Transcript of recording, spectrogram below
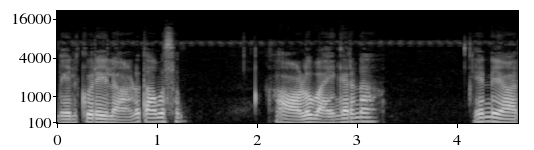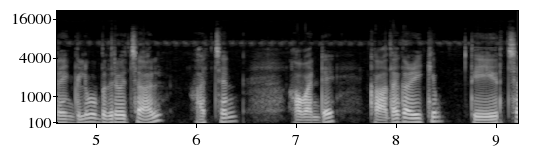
മേൽക്കൂരയിലാണ് താമസം. ആളു ഭയങ്കരനാ. എന്നെ ആരെങ്കിലും ഉപദ്രവിച്ചാൽ അച്ഛൻ അവന്റെ കഥ കഴിക്കും തീർച്ച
